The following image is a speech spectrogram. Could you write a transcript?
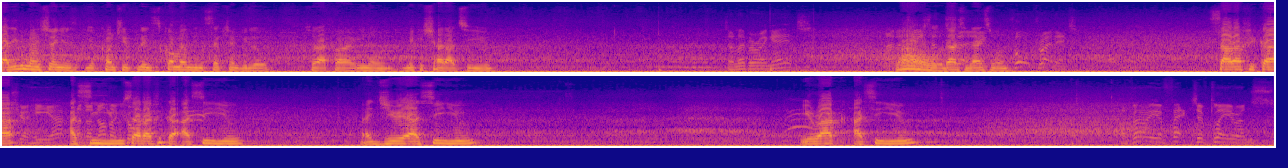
I didn't mention your, your country, please comment in the section below so that I can, you know, make a shout out to you. Delivering it. Wow, that's a nice one. South Africa, I see you. South. Africa, I see you. Nigeria, I see you. Iraq, I see you. A very effective clearance.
